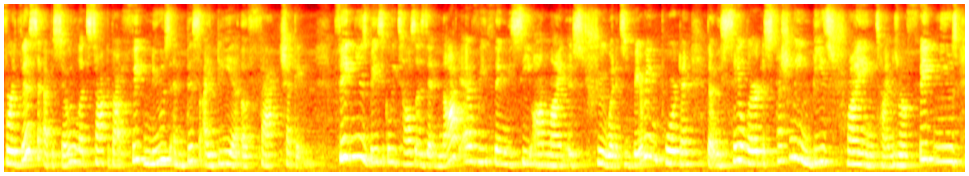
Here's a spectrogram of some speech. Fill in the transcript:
For this episode, let's talk about fake news and this idea of fact checking. Fake news basically tells us that not everything we see online is true, and it's very important that we stay alert, especially in these trying times where fake news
